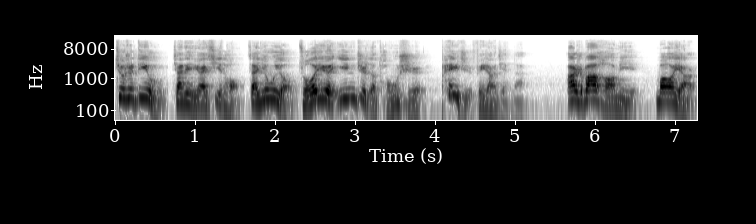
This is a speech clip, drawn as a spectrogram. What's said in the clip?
就是第五家庭影院系统在拥有卓越音质的同时，配置非常简单。二十八毫米猫眼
